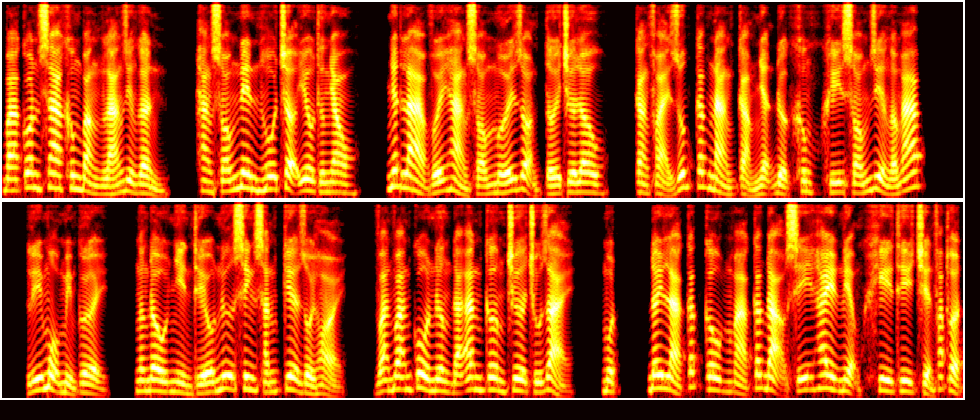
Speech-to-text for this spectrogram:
Bà con xa không bằng láng giềng gần, hàng xóm nên hỗ trợ yêu thương nhau, nhất là với hàng xóm mới dọn tới chưa lâu, càng phải giúp các nàng cảm nhận được không khí xóm giềng ấm áp. Lý mộ mỉm cười, ngẩng đầu nhìn thiếu nữ xinh xắn kia rồi hỏi, vãn vãn cô nương đã ăn cơm chưa chú giải, một, đây là các câu mà các đạo sĩ hay niệm khi thi triển pháp thuật.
